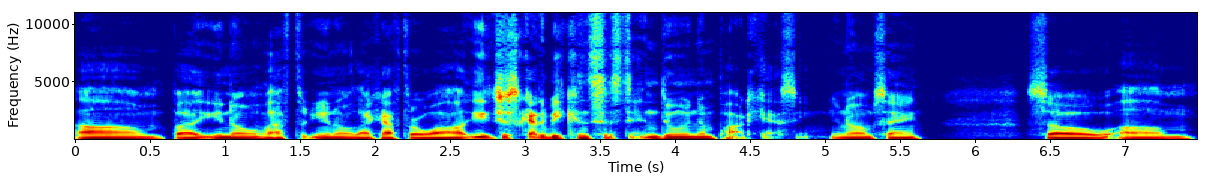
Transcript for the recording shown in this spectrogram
Um, but you know, after, you know, like after a while, you just got to be consistent in doing them podcasting. You know what I'm saying? So, um,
